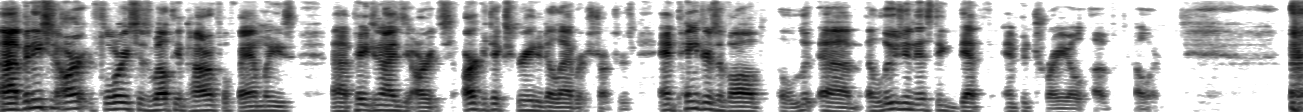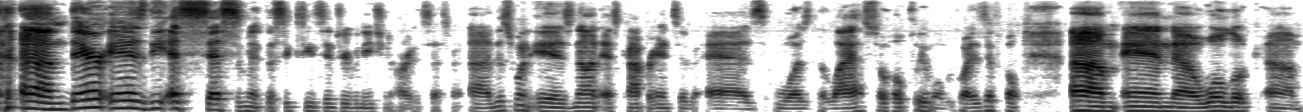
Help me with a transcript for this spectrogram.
Uh, Venetian art flourished as wealthy and powerful families uh, patronized the arts, architects created elaborate structures, and painters evolved um, illusionistic depth and portrayal of color. um, there is the assessment, the 16th century Venetian art assessment. Uh, this one is not as comprehensive as was the last, so hopefully it won't be quite as difficult. Um, and uh, we'll look um,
